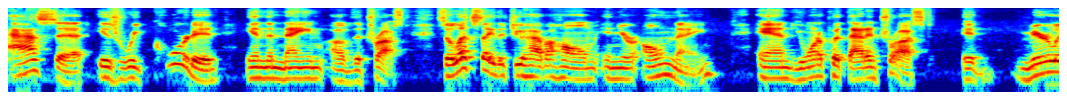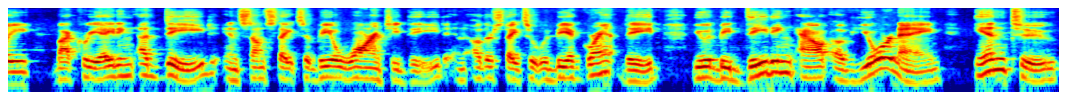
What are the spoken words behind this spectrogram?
asset is recorded in the name of the trust. So let's say that you have a home in your own name and you want to put that in trust. It merely by creating a deed, in some states it'd be a warranty deed, in other states it would be a grant deed, you would be deeding out of your name into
